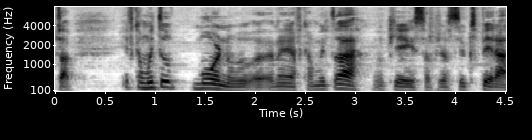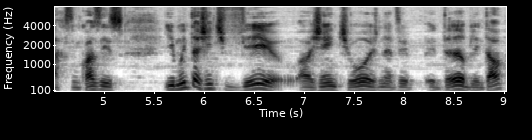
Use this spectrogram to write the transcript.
sabe? E fica muito morno, né? Fica muito, ah, ok, sabe? Já sei o que esperar, assim, quase isso. E muita gente vê a gente hoje, né? Vê Dublin e tal,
